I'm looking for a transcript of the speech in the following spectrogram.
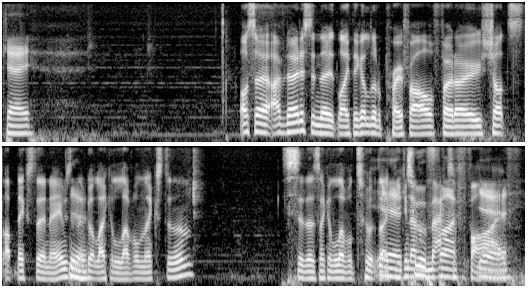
Okay. Also, I've noticed in the like they got little profile photo shots up next to their names, and they've got like a level next to them. So there's like a level two. Like yeah, you can have a max five. of five. Yeah.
